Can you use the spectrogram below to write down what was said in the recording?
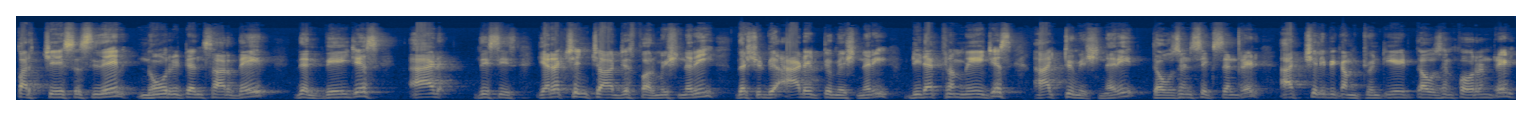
purchases is there, no returns are there. Then wages, add this is erection charges for machinery that should be added to machinery. Deduct from wages, add to machinery, 1600 actually become 28,400.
